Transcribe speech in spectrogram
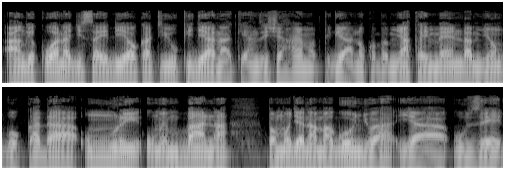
angekuwa anajisaidia wakati yu kijana akianzisha haya mapigano, kwamba miaka imeenda, miongo kadhaa, umri umembana pamoja na magonjwa ya uzee.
